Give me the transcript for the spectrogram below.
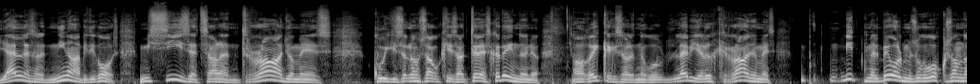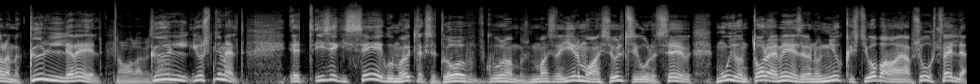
jälle sa oled ninapidi koos, mis siis, et sa oled raadiomees, kuigi sa noh, sa okei okay,, sa oled teles ka teinud, onju, aga ikkagi sa oled nagu läbi ja lõhki raadiomees. mitmel peol me sinuga kokku saanud oleme, küll ja veel. No,, küll just nimelt, et isegi see, kui ma ütleks, et oh, kuule, ma seda Irmo asja üldse ei kuule, see muidu on tore mees, aga no niisugust joba ajab suust välja.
